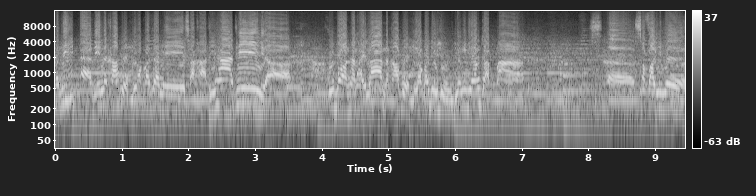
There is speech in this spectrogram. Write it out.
วันที่ 28 นี้นะครับผมเราก็จะมีสาขาที่ 5 ที่คูบอลทันไทยราชนะครับผมเราก็จะอยู่เยื้องๆกับ ซาฟารีเวอร์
